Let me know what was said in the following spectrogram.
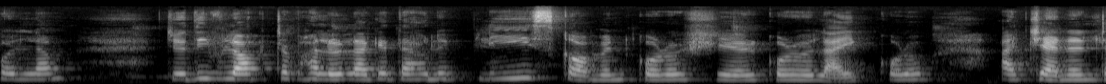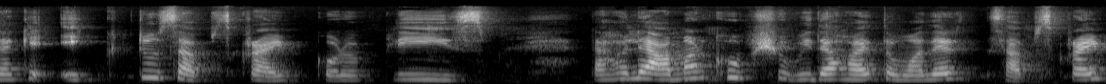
করলাম। যদি ব্লগটা ভালো লাগে তাহলে প্লিজ কমেন্ট করো শেয়ার করো লাইক করো আর চ্যানেলটাকে একটু সাবস্ক্রাইব করো প্লিজ তাহলে আমার খুব সুবিধা হয় তোমাদের সাবস্ক্রাইব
